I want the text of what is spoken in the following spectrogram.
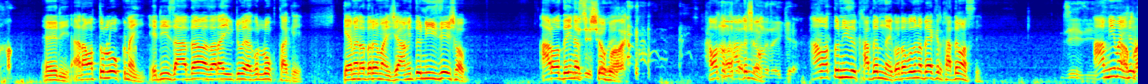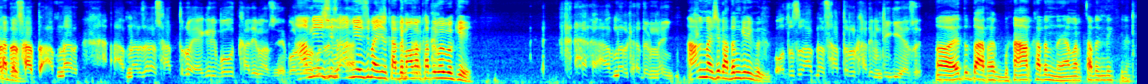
আর আমার তো লোক নাই। এটি যারা যারা ইউটিউবে এখন লোক থাকে ক্যামেরা ধরে মাইছে আমি তো নিজেই সব। আরও দেই না সোহে আমার তো খাদেম নাই। আমার তো নিজের খাদেম নাই কথা বলছো না ব্যাকের খাদেম আছে। জি জি আমি মানুষের খাদেম। আপনার আপনার যারা ছাত্র এগেরই বহুত খাদেম আছে। আমি না, আমি মাইসের খাদেম আমার খাদেম হইব কে? আপনার খাদেম নাই। আমি খাদেমগিরি করি। অথচ আপনার ছাত্রের খাদেম ঠিকই আছে। হ্যাঁ এই তো তা থাকব আমার খাদেম নাই আমার খাদেম দেখি না।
